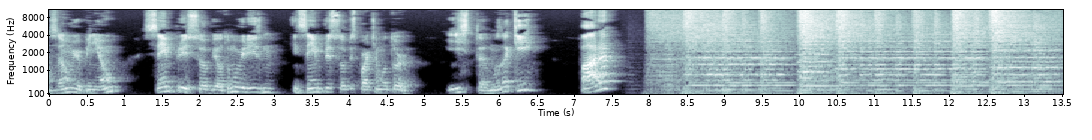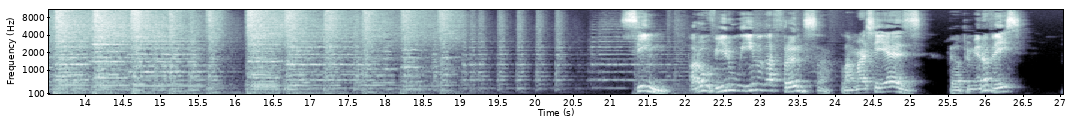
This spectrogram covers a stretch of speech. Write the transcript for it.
informação e opinião, sempre sobre automobilismo e sempre sobre esporte a motor. E estamos aqui para Sim, para ouvir o hino da França, La Marseillaise, pela primeira vez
